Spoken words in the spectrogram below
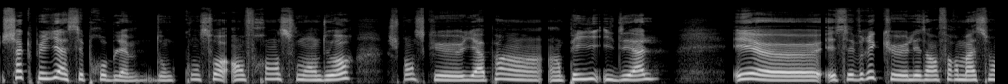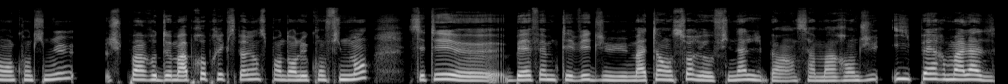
chaque pays a ses problèmes. Donc, qu'on soit en France ou en dehors, je pense qu'il n'y a pas un, un pays idéal. Et, euh, et c'est vrai que les informations en continu, je pars de ma propre expérience pendant le confinement. C'était euh, BFM TV du matin au soir et au final, ben, ça m'a rendu hyper malade.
